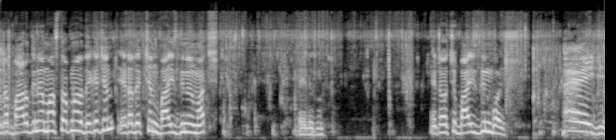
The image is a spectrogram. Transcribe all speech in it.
এটা বারো দিনের মাছ তো আপনারা দেখেছেন এটা দেখছেন বাইশ দিনের মাছ। এই দেখুন এটা হচ্ছে বাইশ দিন বয়স। এই যে।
